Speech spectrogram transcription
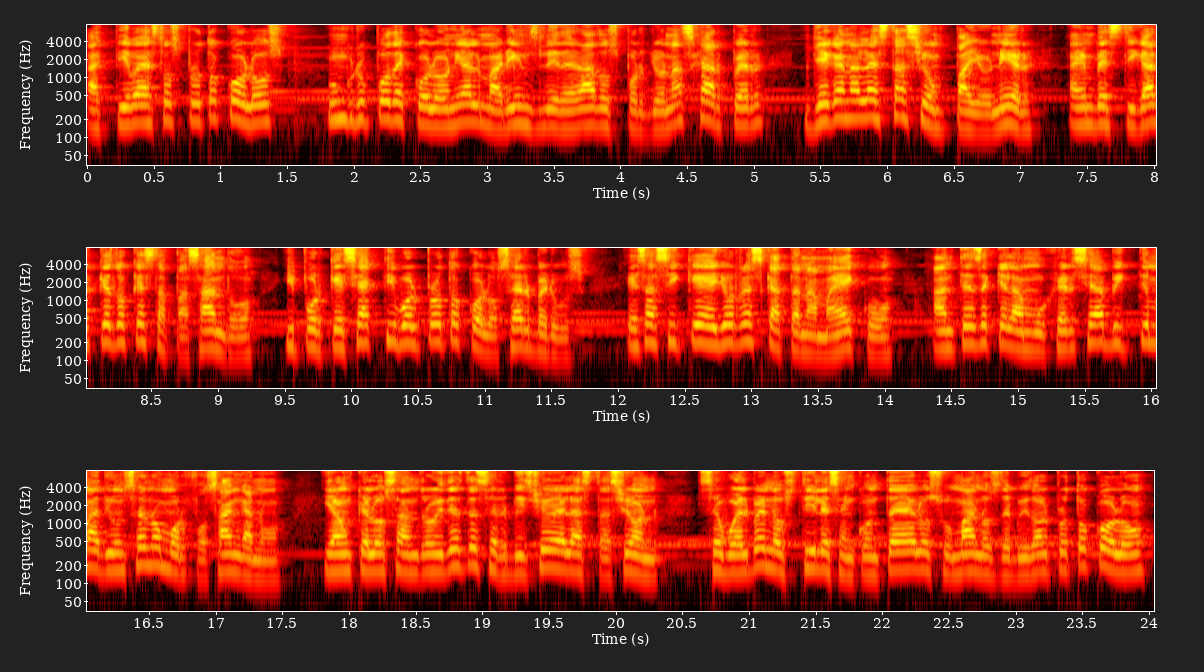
activa estos protocolos, un grupo de Colonial Marines liderados por Jonas Harper llegan a la estación Pioneer a investigar qué es lo que está pasando y por qué se activó el protocolo Cerberus. Es así que ellos rescatan a Maeko antes de que la mujer sea víctima de un xenomorfo zángano, y aunque los androides de servicio de la estación se vuelven hostiles en contra de los humanos debido al protocolo,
